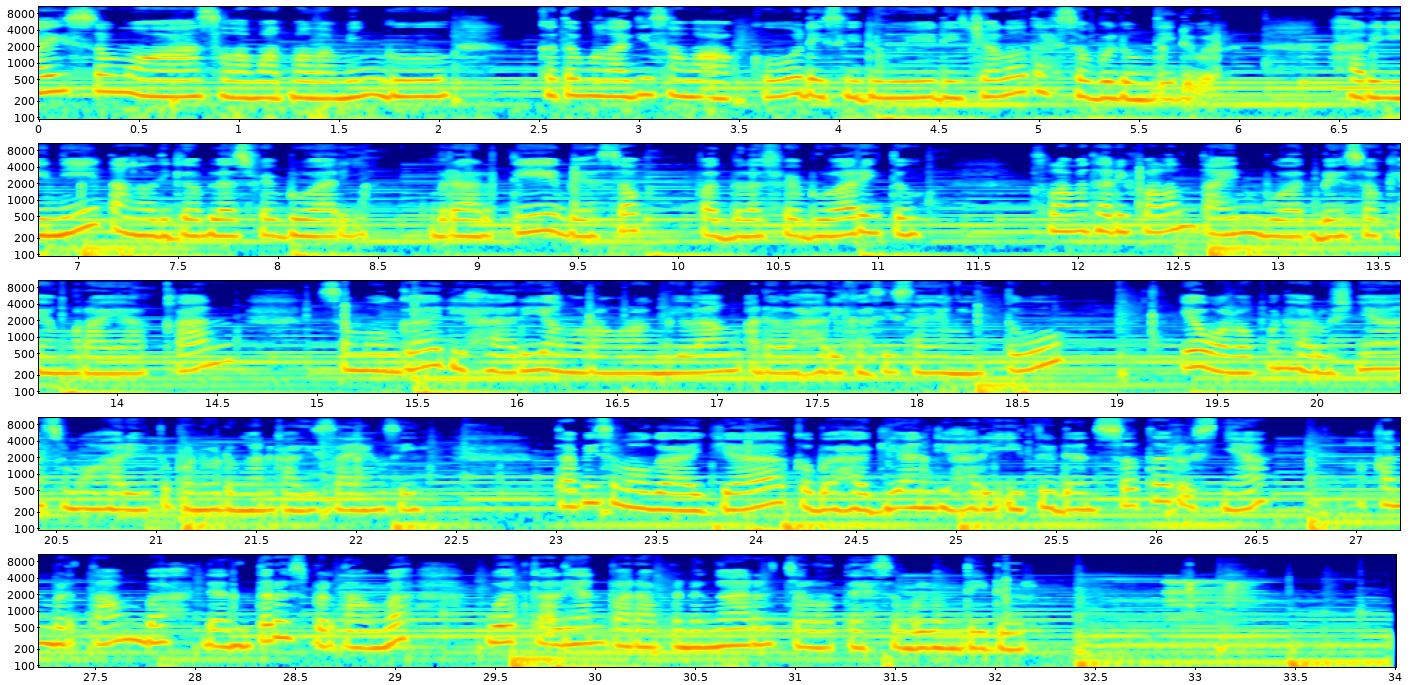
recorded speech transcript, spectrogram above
Hai semua, selamat malam minggu. Ketemu lagi sama aku, Desi Dwi, di Celoteh Sebelum Tidur. Hari ini tanggal 13 Februari, berarti besok 14 Februari tuh. Selamat Hari Valentine buat besok yang merayakan. Semoga di hari yang orang-orang bilang adalah hari kasih sayang itu, ya walaupun harusnya semua hari itu penuh dengan kasih sayang sih. Tapi semoga aja kebahagiaan di hari itu dan seterusnya akan bertambah dan terus bertambah buat kalian para pendengar celoteh sebelum tidur.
